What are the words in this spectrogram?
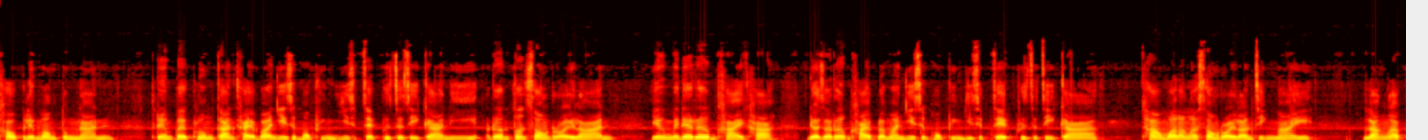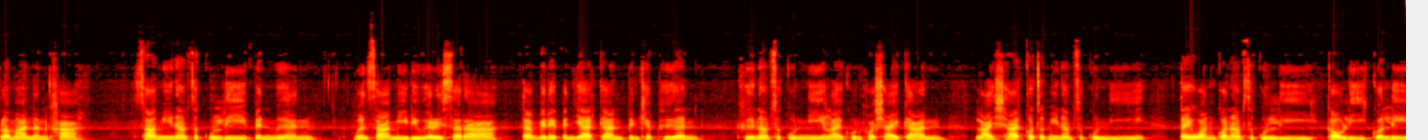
เขาไปเลยมองตรงนั้น เตรียมเปิดโครงการขายบ้าน 26-27 พฤศจิกายนนี้ เริ่มต้น 200 ล้าน ยังไม่ได้เริ่มขายค่ะ เดี๋ยวจะเริ่มขายประมาณ 26-27 พฤศจิกา ถามว่าหลังละ 200 ล้านจริงไหม หลังละประมาณนั้นค่ะ สามีนามสกุลลีเป็นเหมือน เหมือนสามีดิวเอริสรา แต่ไม่ได้เป็นญาติกัน เป็นแค่เพื่อน คือนามสกุลนี้หลายคนเขาใช้กัน หลายชาติก็จะมีนามสกุลนี้ ต้หวันก็นามสกุลลี เกาหลีก็ลี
